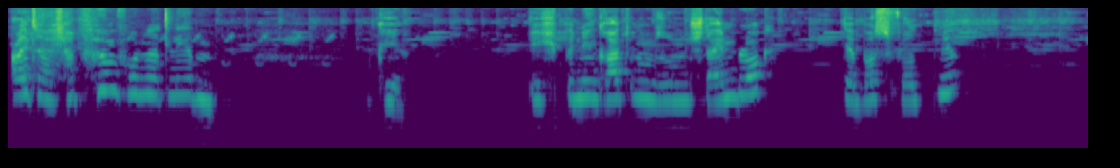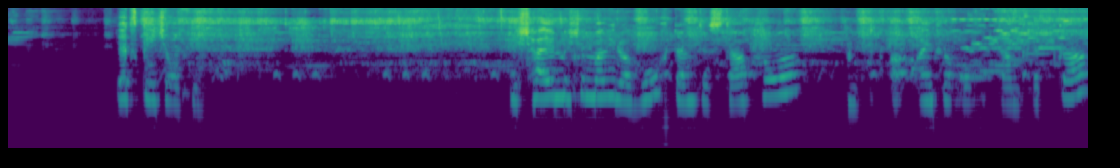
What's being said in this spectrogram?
Alter, ich habe 500 Leben. Okay. Ich bin hier gerade um so einen Steinblock. Der Boss folgt mir. Jetzt gehe ich auf ihn. Ich heile mich immer wieder hoch, dank der Star Power. Und einfach auch dank Edgar.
